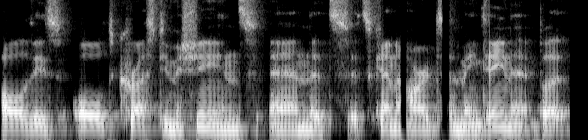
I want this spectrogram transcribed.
all of these old crusty machines, and it's it's kind of hard to maintain it. But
